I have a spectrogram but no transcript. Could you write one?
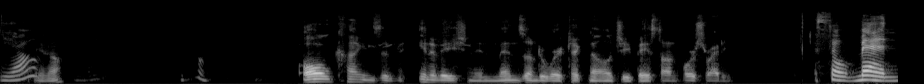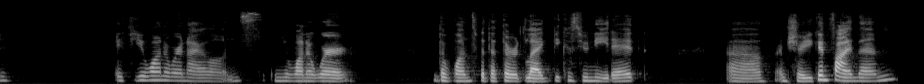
yeah. You know, Yeah. all kinds of innovation in men's underwear technology based on horse riding. So men, if you want to wear nylons, and you want to wear the ones with the third leg because you need it. Uh, I'm sure you can find them.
